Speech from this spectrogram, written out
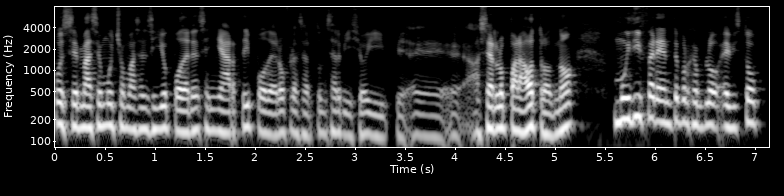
pues se me hace mucho más sencillo poder enseñarte y poder ofrecerte un servicio y eh, hacerlo para otros, ¿no? Muy diferente, por ejemplo, he visto,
